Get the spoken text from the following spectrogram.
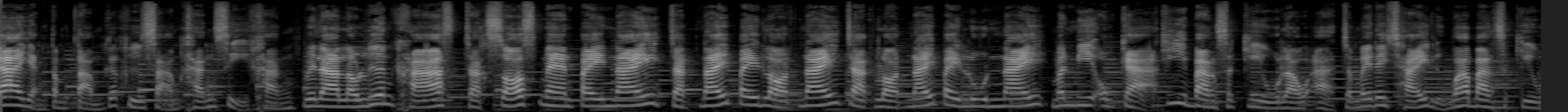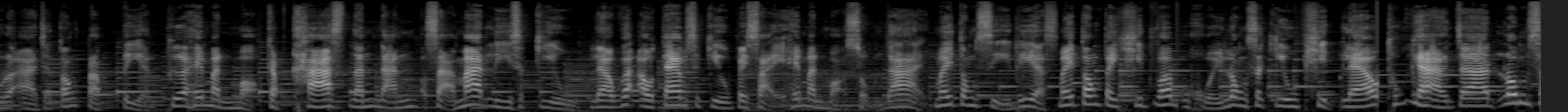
ได้อย่างต่ำๆก็คือ 3 ครั้ง 4 ครั้ง เวลาเราเลื่อนคลาสจากซอสแมนไปไนท์จากไนท์ไปหลอดไนท์จากหลอดไนท์ไปลูนไนท์มันมีโอกาสที่บางสกิลเราอาจจะไม่ได้ใช้ หรือว่าบางสกิลเราอาจจะต้องปรับเปลี่ยนเพื่อให้มันเหมาะกับคลาสนั้นๆ สามารถรีสกิลแล้วก็เอาแต้มสกิลไปใส่ให้มันเหมาะสมได้ ไม่ต้องซีเรียส ไม่ต้องไปคิดว่าโอ้โหลงสกิลผิดแล้ว ทุกอย่างจะล่มส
